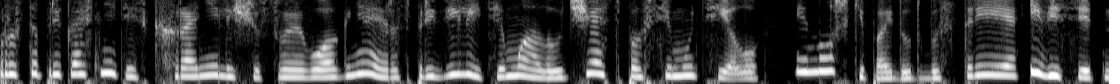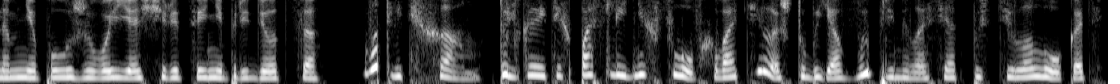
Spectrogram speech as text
Просто прикоснитесь к хранилищу своего огня и распределите малую часть по всему телу, и ножки пойдут быстрее, и висеть на мне полуживой ящерицей не придется. Вот ведь хам! Только этих последних слов хватило, чтобы я выпрямилась и отпустила локоть.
